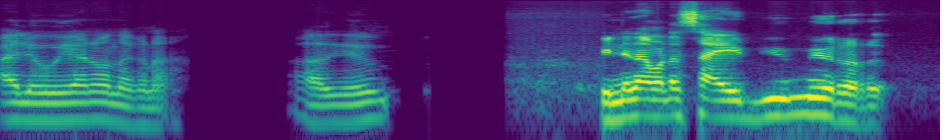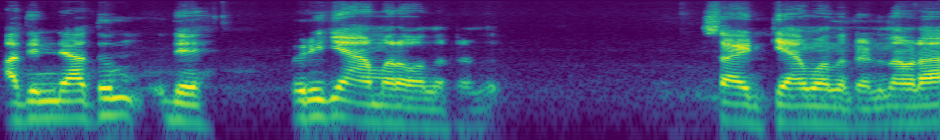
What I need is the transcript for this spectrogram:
അലോയാണ് വന്നേക്കണ. അത് പിന്നെ നമ്മുടെ സൈഡ് വ്യൂ മിറർ അതിന്റെ അകത്തും ഇതേ ഒരു ക്യാമറ വന്നിട്ടുണ്ട്. സൈഡ് ക്യാം വന്നിട്ടുണ്ട്. നമ്മുടെ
